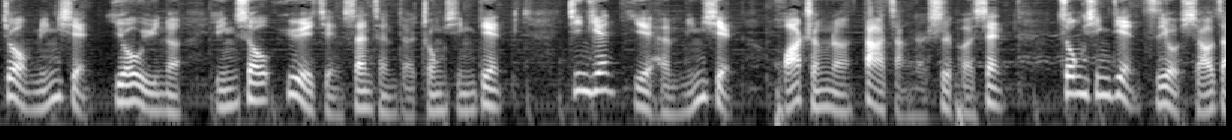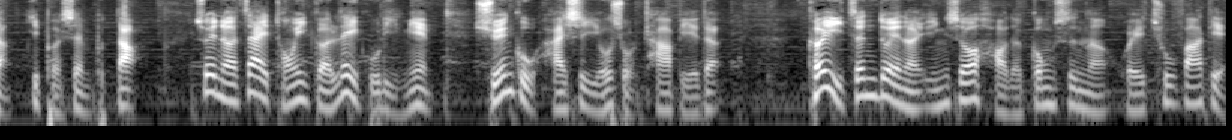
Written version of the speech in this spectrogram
就明显优于呢营收月减三成的中兴电，今天也很明显，华城呢大涨了四 percent，中心店只有小涨一 percent 不到，所以呢在同一个类股里面选股还是有所差别的。可以针对呢营收好的公司呢为出发点，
